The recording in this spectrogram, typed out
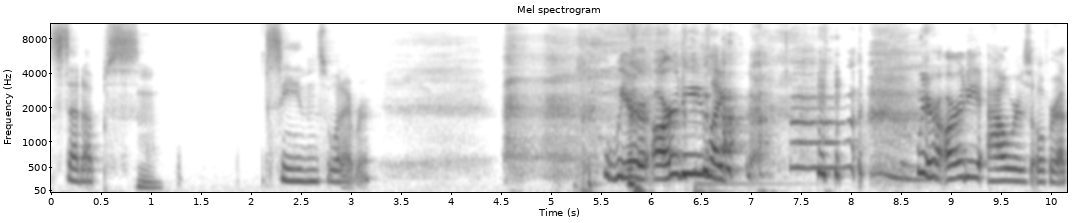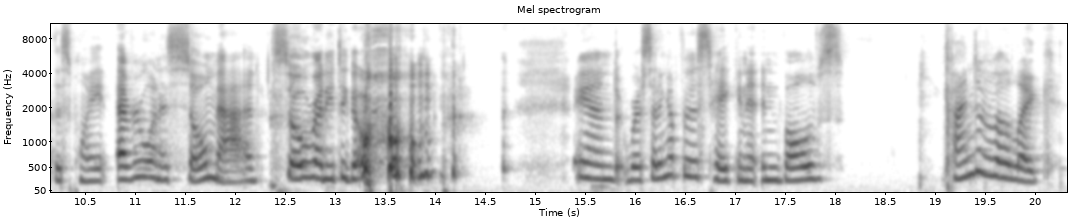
setups, Hmm. Scenes, whatever. We're already like we're already hours over at this point. Everyone is so mad, so ready to go home. and we're setting up for this take, and it involves kind of a like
